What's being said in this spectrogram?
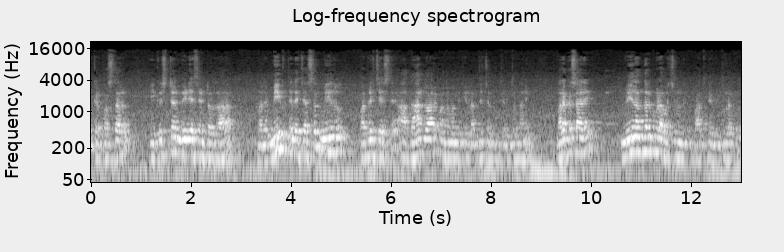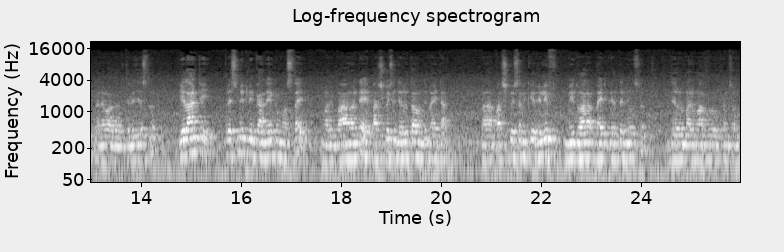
ఇక్కడికి వస్తారు. ఈ క్రిస్టియన్ మీడియా సెంటర్ ద్వారా మరి మీకు తెలియజేస్తారు మీరు పబ్లిష్ చేస్తే ఆ దాని ద్వారా కొంతమందికి లబ్ధి చెందుతుందని మరొకసారి మీరందరూ కూడా వచ్చినందుకు పాత్రికేయ మిత్రులకు ధన్యవాదాలు తెలియజేస్తూ ఇలాంటి ప్రెస్ మీట్లు ఇంకా అనేకం వస్తాయి. మరి బాగా అంటే పర్సిక్యూషన్ జరుగుతూ ఉంది బయట. మన పర్సిక్యూషన్కి రిలీఫ్ మీ ద్వారా బయటకు వెళ్తే న్యూస్ జరుగు మరి మాకు కొంచెం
